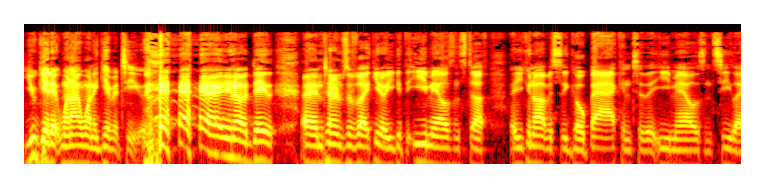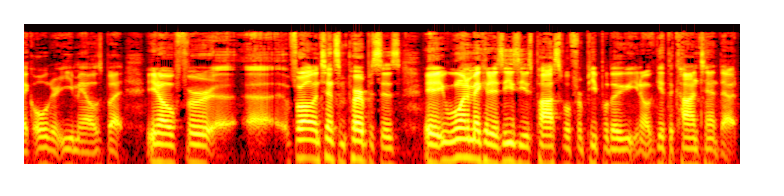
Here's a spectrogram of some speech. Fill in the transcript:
you get it when i want to give it to you. You know daily, uh, in terms of like you know you get the emails and stuff uh, you can obviously go back into the emails and see like older emails but you know for uh, for all intents and purposes it, we want to make it as easy as possible for people to you know get the content that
